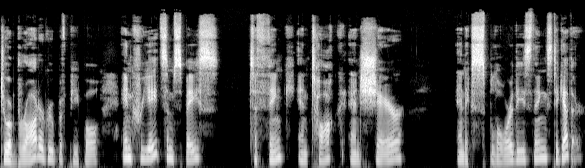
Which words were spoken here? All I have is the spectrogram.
to a broader group of people and create some space to think and talk and share and explore these things together.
